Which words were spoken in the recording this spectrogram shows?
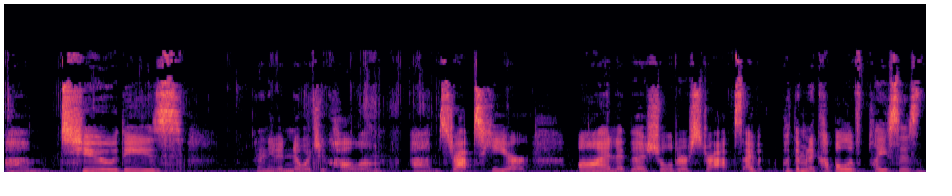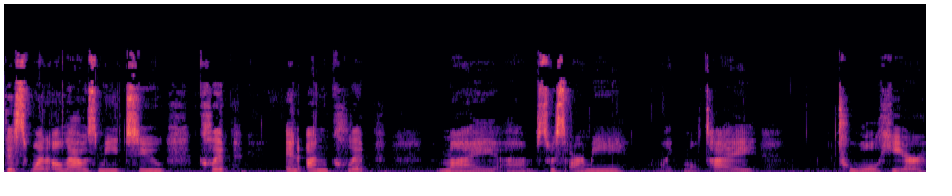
um, to these, I don't even know what you call them, um, straps here on the shoulder straps. I've put them in a couple of places. This one allows me to clip and unclip my um, Swiss Army like multi tool here.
